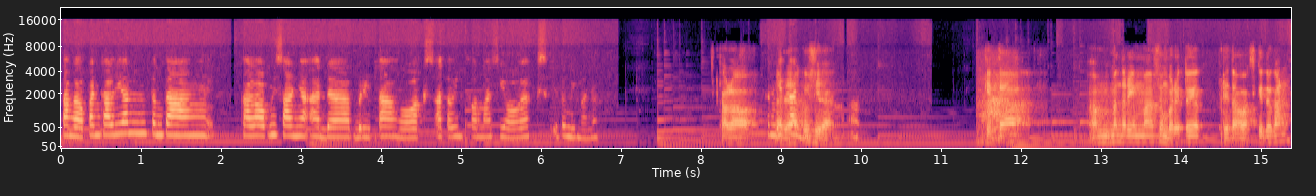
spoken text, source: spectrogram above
tanggapan kalian tentang kalau misalnya ada berita hoax atau informasi hoax itu gimana? kalau Kan dari kita aku sih ya kita menerima sumber itu ya berita hoax gitu kan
